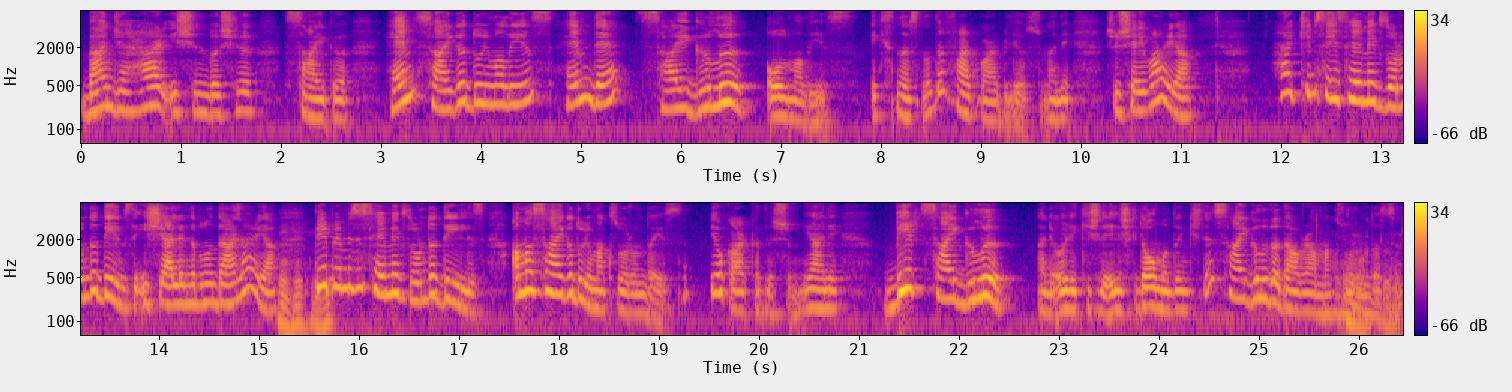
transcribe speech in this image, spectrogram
bence her işin başı saygı. Hem saygı duymalıyız hem de saygılı olmalıyız. İkisinin arasında da fark var biliyorsun. Hani şu şey var ya, her kimseyi sevmek zorunda değiliz. İş yerlerinde bunu derler ya. Birbirimizi sevmek zorunda değiliz. Ama saygı duymak zorundayız. Yok arkadaşım. Yani bir saygılı hani öyle kişiyle ilişkide olmadığın kişide saygılı da davranmak zorundasın.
